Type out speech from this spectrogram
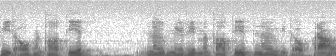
វីដេអូបន្តទៀតនៅមេរៀនបន្តទៀតនៅវីដេអូក្រោយ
